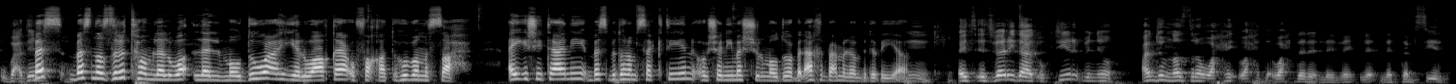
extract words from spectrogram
وبعدين بس بس نظرتهم للو... للموضوع هي الواقع وفقط هو مش صح. أي شيء تاني بس بدهم ساكتين وعشان يمشوا الموضوع بالآخر بعملوا اللي بدهم اياه it's very that وكثير إنه عندهم نظرة واحد واحدة واحدة لل- لل- لل- للتمثيل.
